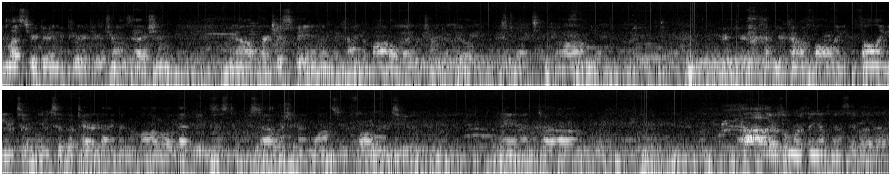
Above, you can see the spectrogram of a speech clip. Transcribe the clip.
unless you're doing a peer-to-peer transaction, you're not participating in the kind of model that we're trying to build. Um, you're, you're, you're kind of falling falling into into the paradigm and the model that the existing establishment wants you to fall into. And um, ah, there was one more thing I was going to say about that.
